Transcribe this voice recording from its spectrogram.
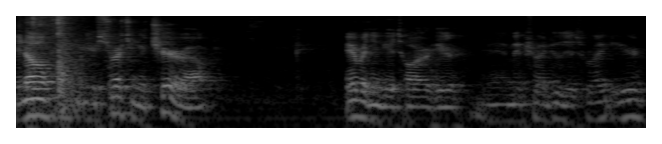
you know, when you're stretching a chair out, everything gets hard here. And make sure I do this right here.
